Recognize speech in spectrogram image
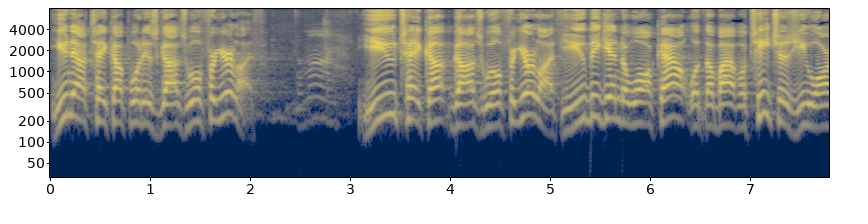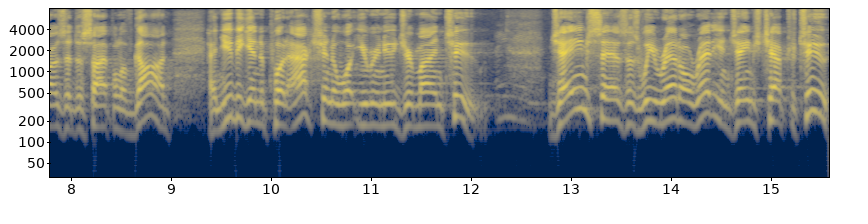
you now take up what is God's will for your life. You take up God's will for your life. You begin to walk out what the Bible teaches you are as a disciple of God, and you begin to put action to what you renewed your mind to. James says, as we read already in James chapter 2,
